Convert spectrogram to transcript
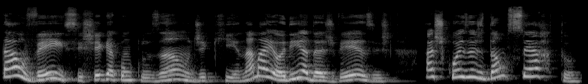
Talvez se chegue à conclusão de que, na maioria das vezes, as coisas dão certo.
